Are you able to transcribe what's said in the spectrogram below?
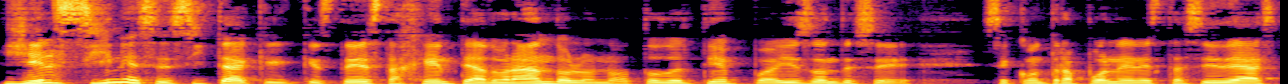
Y él sí necesita que, que esté esta gente adorándolo, ¿no? Todo el tiempo. Ahí es donde se, se contraponen estas ideas.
